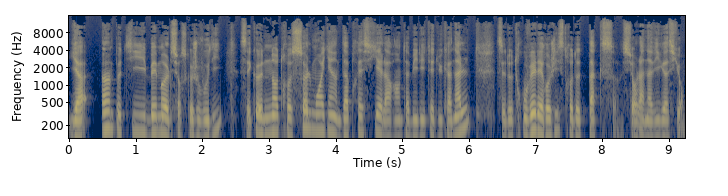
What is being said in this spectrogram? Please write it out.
Il y a un petit bémol sur ce que je vous dis, c'est que notre seul moyen d'apprécier la rentabilité du canal, c'est de trouver les registres de taxes sur la navigation.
